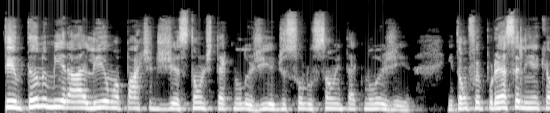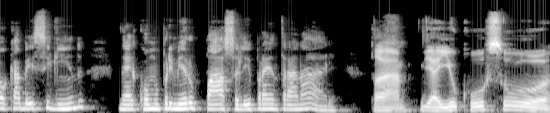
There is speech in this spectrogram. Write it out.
tentando mirar ali uma parte de gestão de tecnologia, de solução em tecnologia. Então, foi por essa linha que eu acabei seguindo, né, como primeiro passo ali para entrar na área. Tá, e aí o curso.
